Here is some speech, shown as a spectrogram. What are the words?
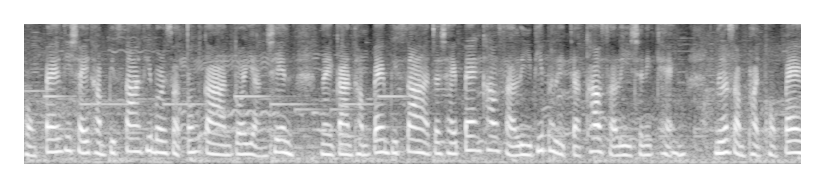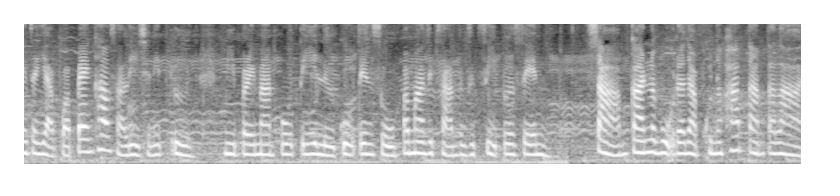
ของแป้งที่ใช้ทำพิซซ่าที่บริษัทต้องการ ตัวอย่างเช่น ในการทำแป้งพิซซ่าจะใช้แป้งข้าวสาลีที่ผลิตจากข้าวสาลีชนิดแข็ง เนื้อสัมผัสของแป้งจะหยาบกว่าแป้งข้าวสาลีชนิดอื่น มีปริมาณโปรตีนหรือกลูเตนสูงประมาณ 13-14% 3. การระบุระดับคุณภาพตามตลาด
